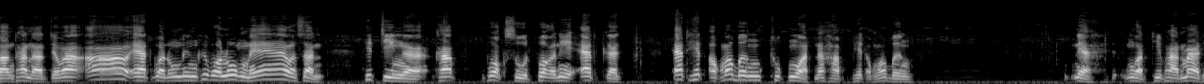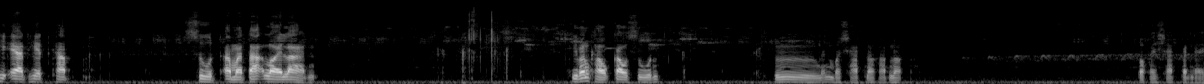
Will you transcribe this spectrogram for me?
บางท่านอาจจะว่าอ้าวแอดกว่าตรงนึงคือบ่ลงแน่ว่าสั่นที่จริงอะครับ พวกสูตรพวกอันนี้แอดกับแอดเฮ็ดออกมาเบิ่งทุกงวดนะครับเฮ็ดออกมาเบิ่งเนี่ยงวดที่ผ่านมาที่แอดเฮ็ดครับ สูตรอมตะลอยล้าน ที่มันเขาเก่าศูนย์อืมมันบ่ชัดเนาะครับเนาะ ก็ค่อยชัดกันได้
